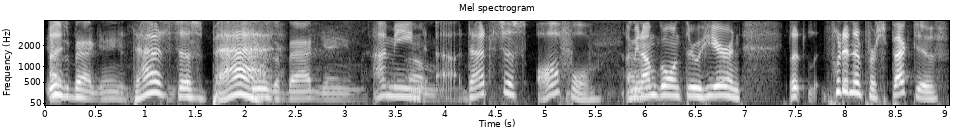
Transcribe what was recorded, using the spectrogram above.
it was I- a bad game. That's just bad. It was a bad game. I mean, Um, uh, that's just awful. I I mean, I'm going through here and let, let- put it in perspective.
